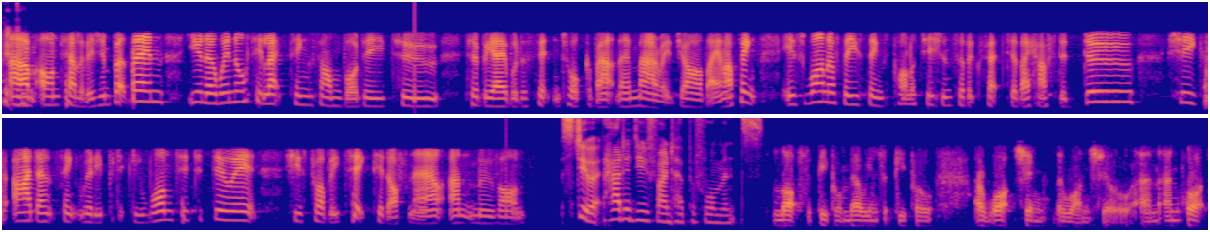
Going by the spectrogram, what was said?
um, on television. But then, you know, we're not electing somebody to to be able to sit and talk about their marriage, are they? And I think it's one of these things politicians have accepted they have to do. She, I don't think, really particularly wanted to do it. She's probably ticked it off now and move on. Stuart, how did you find her performance? Lots of people, millions of people, are watching the One Show, and and what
